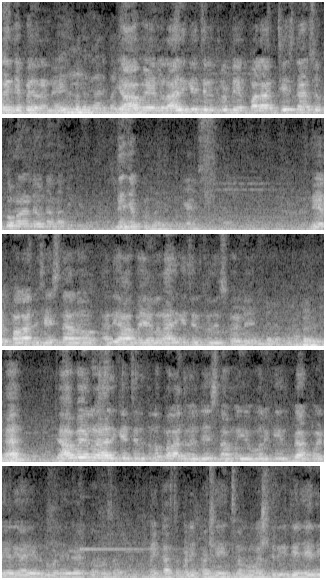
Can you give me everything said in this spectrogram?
నేను చెప్పేదండి యాభై ఏళ్ళ రాజకీయ చరిత్రలో నేను పలాని చేసిన అని చెప్పుకోమనండి ఎవరన్నా నేను చెప్పుకుంటాను నేను పలాని చేసినాను అని యాభై ఏళ్ళ రాజకీయ చరిత్ర తీసుకోండి? యాభై ఏళ్ళ రాజకీయ చరిత్రలో పలాని మేము చేసినాము. ఈ ఊరికి బ్యాక్వర్డ్ ఏరియా ఎదుగుబడి ఏరియా కోసం మేము కష్టపడి పని చేయించినాము. మేము తిరిగి చేసేది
